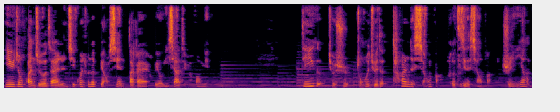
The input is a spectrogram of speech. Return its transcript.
抑郁症患者在人际关系中的表现大概会有以下几个方面。第一个就是总会觉得他人的想法和自己的想法是一样的，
